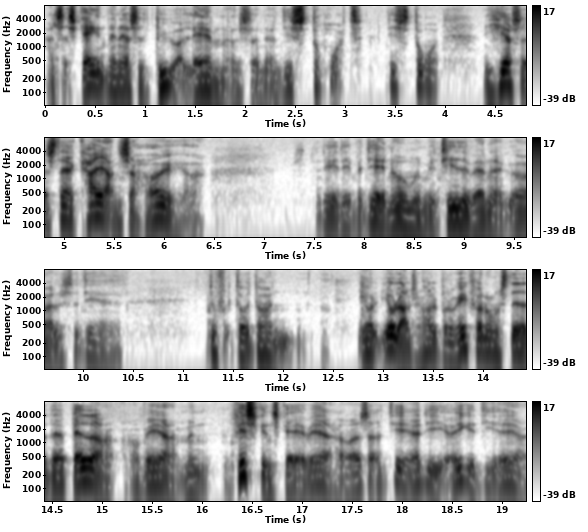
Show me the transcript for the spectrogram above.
Altså, Skagen, den er så dyr land, altså, det er stort. Det er stort. I Hirsals, der er kajeren så høj, og det, det, det er noget med, med tidevandet at gøre, altså, det er... Du, du, du, jeg vil, jeg vil altså holde på, du kan ikke få nogen steder, der er bedre at være, men fisken skal jeg være her også, og det er de, og ikke de er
